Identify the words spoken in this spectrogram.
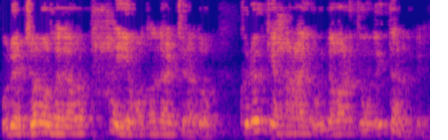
우리의 전호사장은 다 이해 못한다 할지라도 그렇게 하나님 응답하는 경우도 있다는 거예요.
